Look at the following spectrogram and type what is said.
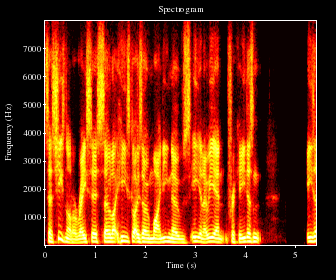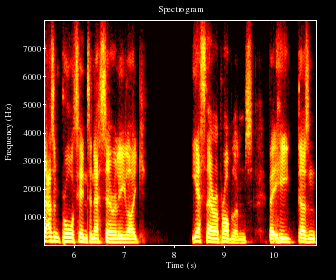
says she's not a racist. So like he's got his own mind. He knows. He, you know, he ain't fricky. He doesn't. He hasn't brought in to necessarily like. Yes, there are problems, but he doesn't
